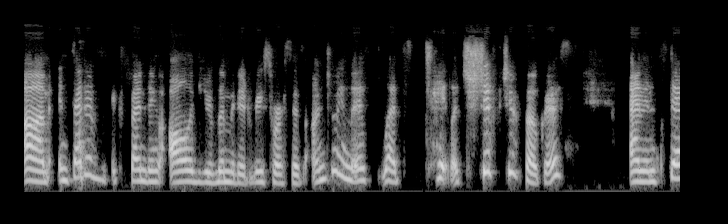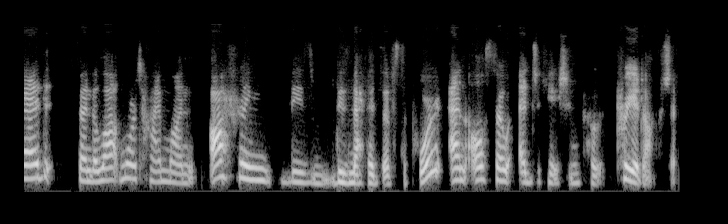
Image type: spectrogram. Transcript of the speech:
Um, instead of expending all of your limited resources on doing this, let's take let's shift your focus and instead spend a lot more time on offering these these methods of support and also education pre-adoption.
